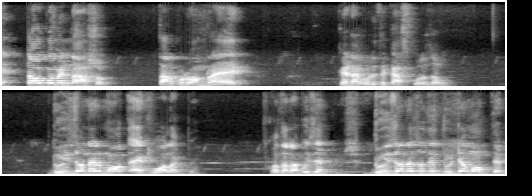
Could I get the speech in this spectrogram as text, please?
একটাও কমেন্ট না আসক তারপরেও আমরা এক ক্যাটাগরিতে কাজ করে যাব। দুইজনের মত এক হওয়া লাগবে। কথাটা বুঝছেন দুইজনে যদি দুইটা মত দেন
